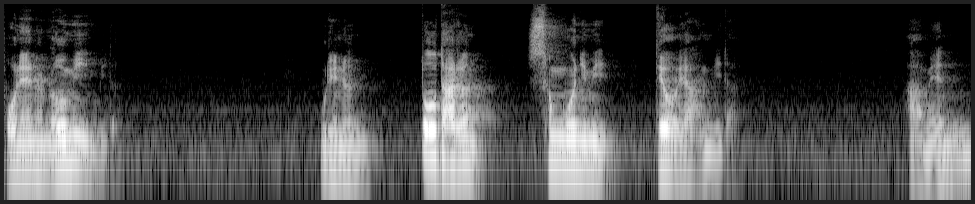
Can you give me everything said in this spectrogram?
보내는 의미입니다. 우리는 또 다른 성모님이 되어야 합니다. 아멘.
